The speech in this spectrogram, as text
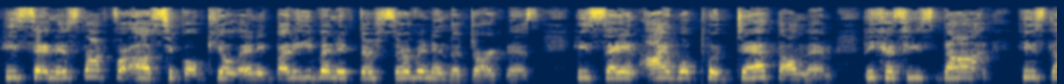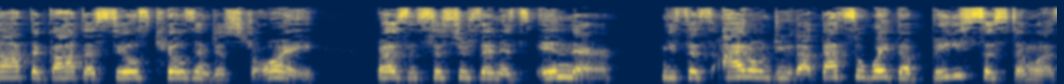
He's saying it's not for us to go kill anybody, even if they're serving in the darkness. He's saying, I will put death on them because he's not, he's not the God that steals, kills, and destroys. Brothers and sisters, and it's in there. He says, I don't do that. That's the way the base system was.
